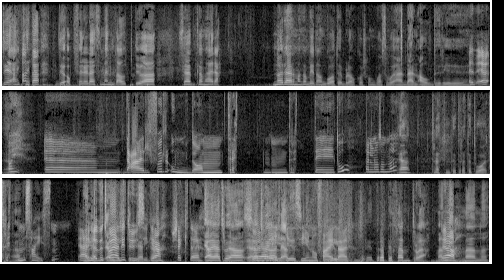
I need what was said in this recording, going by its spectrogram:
Du er Kita, du oppfører deg som en valp, du òg. Sånn, kom her, da. Når er det man kan begynne å gå til Blå Kors-konkurranse? Det er en alder i Eh, eh, Ja. Oi. Um, det er for ungdom 1332, eller noe sånt noe. Ja, 13 til 32 år. 13-16? Jeg Jeg, vet du hva, jeg er litt usikker, ja. Sjekk det. Ja, jeg tror jeg, jeg, jeg, tror jeg jeg ikke sier noe feil der. 35, tror jeg. Men, Ja. men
